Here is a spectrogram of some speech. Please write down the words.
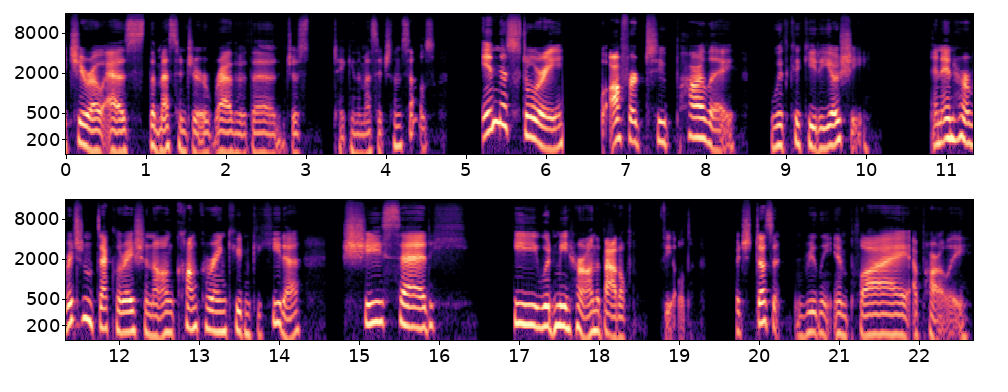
Ichiro as the messenger rather than just taking the message themselves. In this story, offered to parley with Kakita Yoshi. And in her original declaration on conquering Kyuden Kakita, she said he would meet her on the battlefield, which doesn't really imply a parley,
